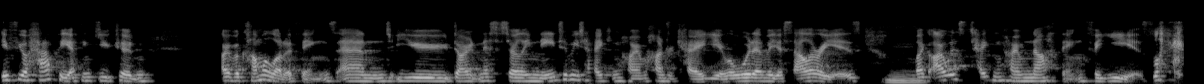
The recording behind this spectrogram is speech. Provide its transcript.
if you're happy, I think you can overcome a lot of things and you don't necessarily need to be taking home 100k a year or whatever your salary is. Mm. Like I was taking home nothing for years. Like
